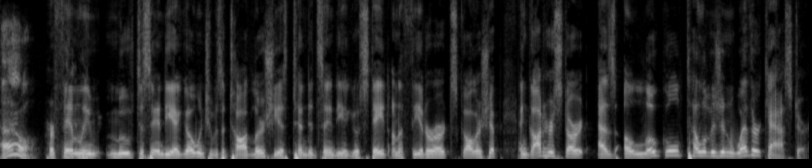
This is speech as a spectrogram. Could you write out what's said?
oh. Her family moved to San Diego when she was a toddler. She attended San Diego State on a theater arts scholarship and got her start as a local television weathercaster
